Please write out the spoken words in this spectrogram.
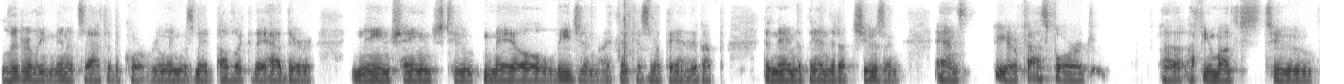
Literally minutes after the court ruling was made public, they had their name changed to Male Legion. I think is what they ended up the name that they ended up choosing. And you know, fast forward uh, a few months to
